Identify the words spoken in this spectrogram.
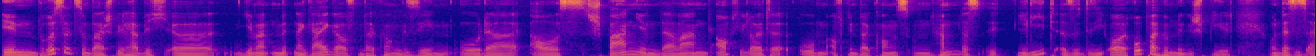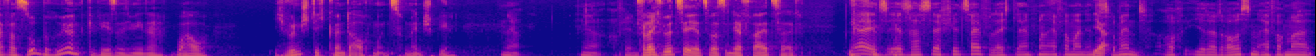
in Brüssel zum Beispiel habe ich äh, jemanden mit einer Geige auf dem Balkon gesehen. Oder aus Spanien, da waren auch die Leute oben auf den Balkons und haben das Lied, also die Europahymne gespielt. Und das ist einfach so berührend gewesen, dass ich mir gedacht habe, wow, ich wünschte, ich könnte auch ein Instrument spielen. Ja. Ja, auf jeden Vielleicht Fall. wird es ja jetzt was in der Freizeit. Ja, jetzt, jetzt hast du ja viel Zeit. Vielleicht lernt man einfach mal ein Ja. Instrument. Auch ihr da draußen einfach mal.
